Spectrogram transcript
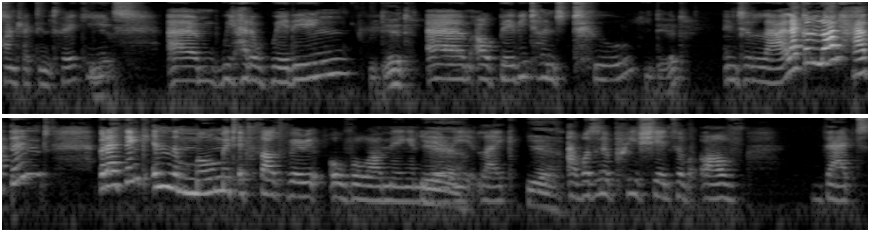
contract in Turkey. yes, Um, we had a wedding. we did. Um, our baby turned two He did. in July. Like a lot happened, but I think in the moment it felt very overwhelming and Yeah. very like Yeah. I wasn't appreciative of that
